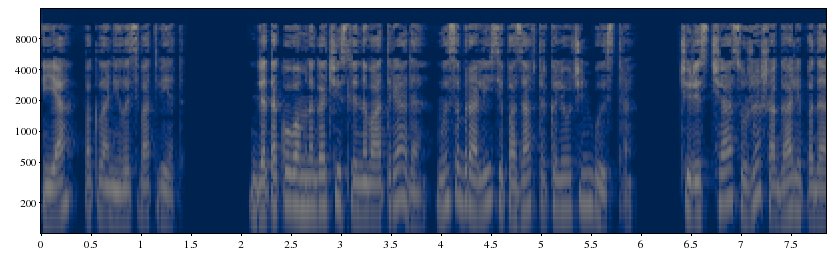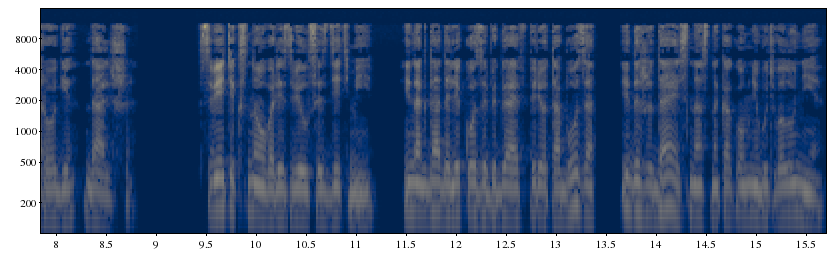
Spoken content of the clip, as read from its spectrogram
Я поклонилась в ответ. Для такого многочисленного отряда мы собрались и позавтракали очень быстро. Через час уже шагали по дороге дальше. Светик снова резвился с детьми, иногда далеко забегая вперед обоза и дожидаясь нас на каком-нибудь валуне.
